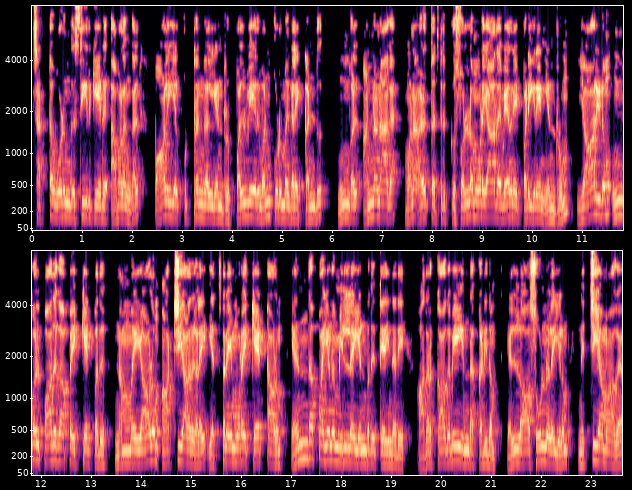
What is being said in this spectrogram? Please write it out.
சட்ட ஒழுங்கு சீர்கேடு அவலங்கள் பாலியல் குற்றங்கள் என்று பல்வேறு வன்கொடுமைகளைக் கண்டு உங்கள் அண்ணனாக மன அழுத்தத்திற்கு சொல்ல முடியாத வேதனைப்படுகிறேன் என்றும் யாரிடம் உங்கள் பாதுகாப்பை கேட்பது நம்மை ஆளும் ஆட்சியாளர்களை எத்தனை முறை கேட்டாலும் எந்த பயனும் இல்லை என்பது தெரிந்ததே. அதற்காகவே இந்த கடிதம் எல்லா சூழ்நிலையிலும் நிச்சயமாக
